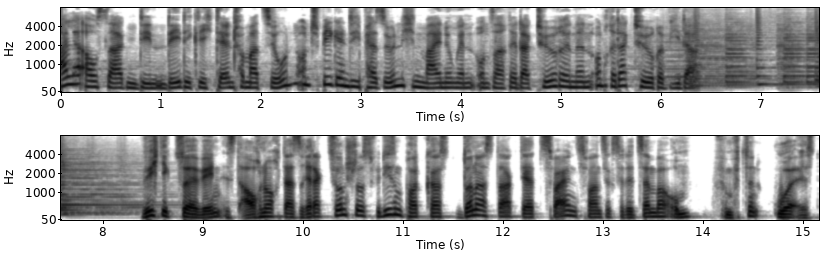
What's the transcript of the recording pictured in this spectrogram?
Alle Aussagen dienen lediglich der Information und spiegeln die persönlichen Meinungen unserer Redakteurinnen und Redakteure wider. Wichtig zu erwähnen ist auch noch, dass Redaktionsschluss für diesen Podcast Donnerstag, der 22. Dezember um 15 Uhr ist.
